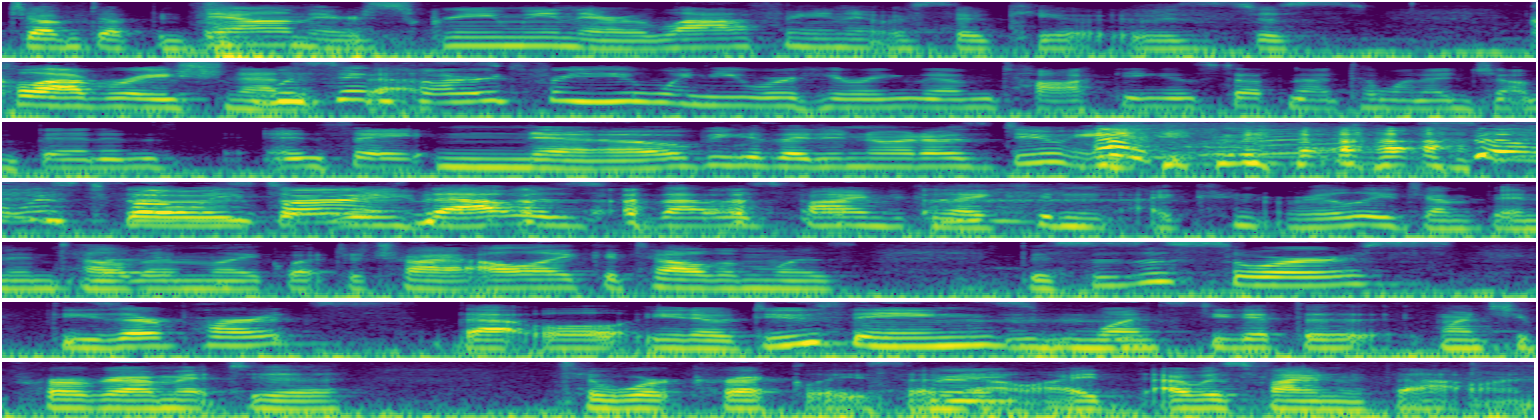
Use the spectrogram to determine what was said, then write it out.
jumped up and down. They were screaming. They were laughing. It was so cute. It was just collaboration at Was it best. hard for you when you were hearing them talking and stuff not to want to jump in and and say, No, because I didn't know what I was doing. so it was totally fine. that was that was fine because I couldn't I couldn't really jump in and tell them like what to try. All I could tell them was, this is a source. These are parts that will you know do things Mm-hmm. once you get the once you program it to to work correctly. So Right. no, I I was fine with that one.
